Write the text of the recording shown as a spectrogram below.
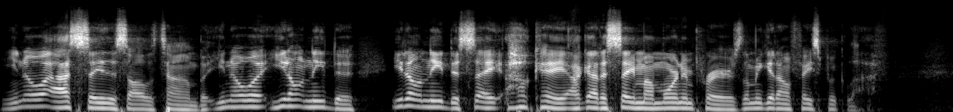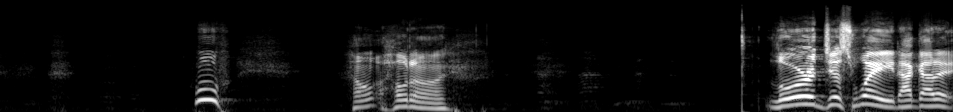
You know what? I say this all the time, but you know what? You don't need to. You don't need to say, "Okay, I got to say my morning prayers. Let me get on Facebook Live." Whew. Hold on. Lord, just wait. I got to.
